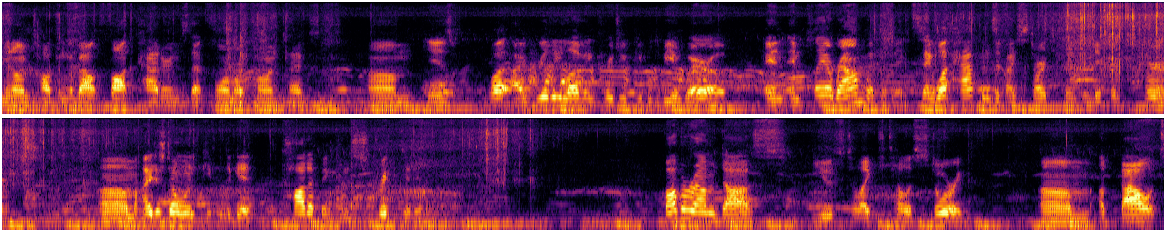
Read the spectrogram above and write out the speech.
you know, I'm talking about thought patterns that form our context, um, is what I really love encouraging people to be aware of and, and play around with a bit. Say, what happens if I start to think in different terms? Um, I just don't want people to get caught up and constricted in it. Baba Ram Dass used to like to tell a story um, about,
